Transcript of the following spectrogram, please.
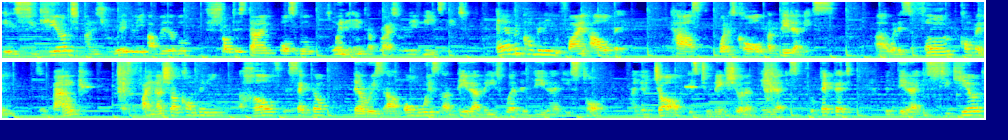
it is secured and is readily available shortest time possible when the enterprise really needs it. Every company you find out there has what is called a database. Uh, whether it's a phone company, it's a bank, it's a financial company, a health sector, there is uh, always a database where the data is stored. And your job is to make sure that data is protected, the data is secured,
